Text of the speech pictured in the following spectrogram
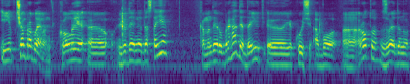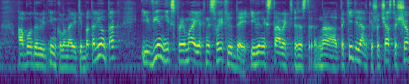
І в чому проблема? Коли е, людей не достає, командиру бригади дають е, якусь або е, роту зведену, або дають інколи навіть і батальйон, так? І він їх сприймає як не своїх людей. І він їх ставить е, на такі ділянки, що часто що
